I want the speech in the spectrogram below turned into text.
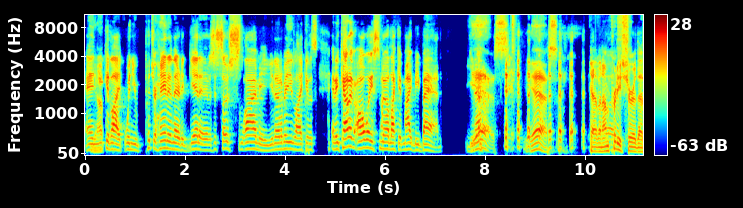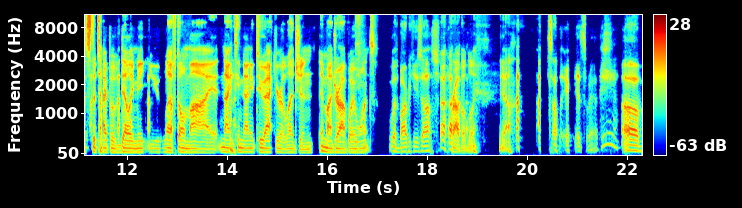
And you could like when you put your hand in there to get it, it was just so slimy. You know what I mean? Like it was, and it kind of always smelled like it might be bad. Yes. yes. Kevin, I'm pretty sure that's the type of deli meat you left on my 1992 Acura Legend in my driveway once. With barbecue sauce. Probably. Yeah. That's hilarious, man. Um,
